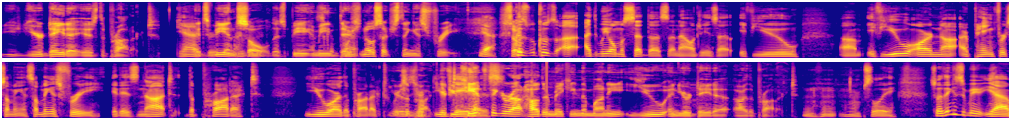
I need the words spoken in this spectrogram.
your data is the product. Yeah, it's being sold. It's being. I mean, there's point. no such thing as free. Yeah. So Because because uh, we almost said this analogy is that if you um, if you are not are paying for something and something is free, it is not the product You are the product. You're the is your- product. your if you data can't is- figure out how they're making the money, you and your data are the product. Mhm, absolutely. So I think it's gonna be yeah,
